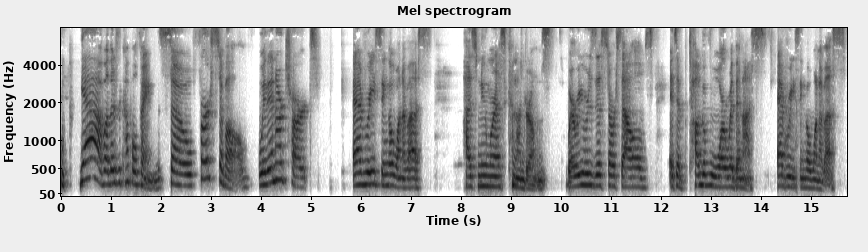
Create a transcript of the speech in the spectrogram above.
yeah, well, there's a couple things. So first of all, within our chart, every single one of us has numerous conundrums where we resist ourselves. It's a tug of war within us every single one of us.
